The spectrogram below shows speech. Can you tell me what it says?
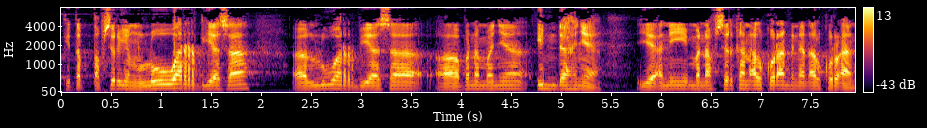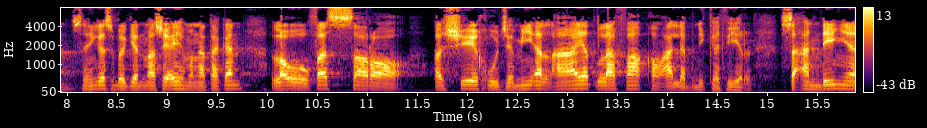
kitab tafsir yang luar biasa uh, luar biasa uh, apa namanya indahnya yakni menafsirkan Al-Qur'an dengan Al-Qur'an. Sehingga sebagian masyayikh mengatakan lau fassara asy-syekhu jami'al ayat la faqa 'ala Ibnu Katsir seandainya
